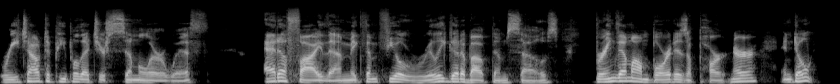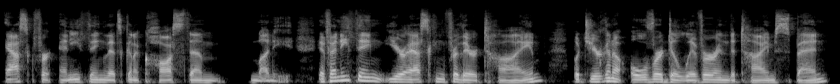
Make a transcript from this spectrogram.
reach out to people that you're similar with, edify them, make them feel really good about themselves, bring them on board as a partner, and don't ask for anything that's going to cost them money. If anything, you're asking for their time, but you're going to over deliver in the time spent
